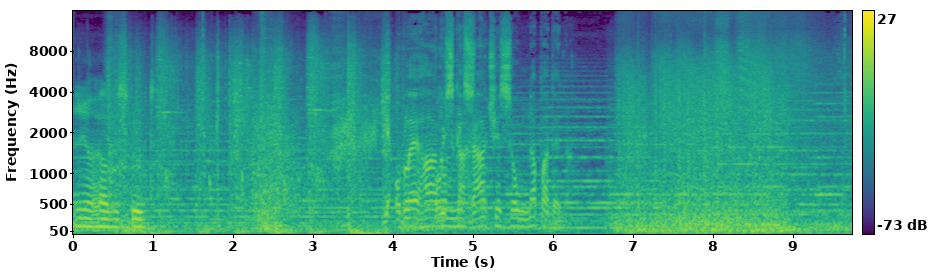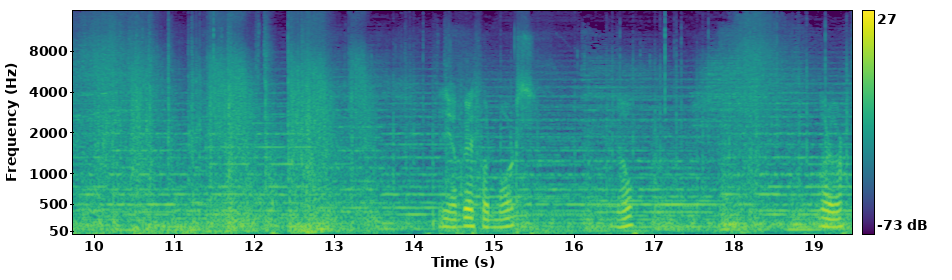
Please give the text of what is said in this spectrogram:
Yeah, I'll be screwed. Je obléháno Vojska město. hráče jsou napadena. Any upgrade for morts? No? Whatever.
